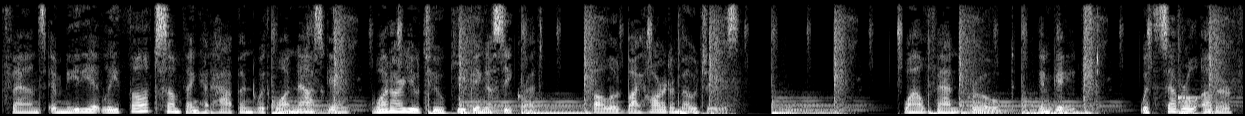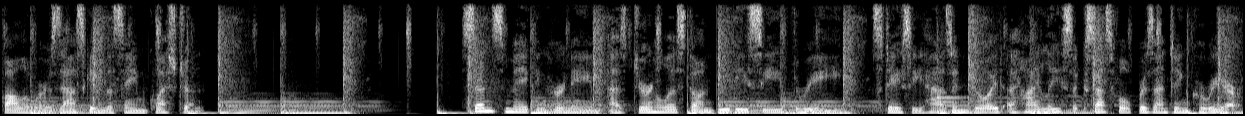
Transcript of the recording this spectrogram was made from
Fans immediately thought something had happened with one asking, what are you two keeping a secret? followed by heart emojis. While fan probed, engaged? With several other followers asking the same question. Since making her name as journalist on BBC Three, Stacey has enjoyed a highly successful presenting career.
